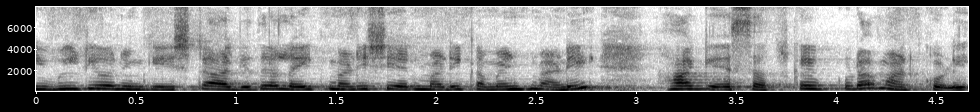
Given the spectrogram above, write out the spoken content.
ಈ ವಿಡಿಯೋ ನಿಮಗೆ ಇಷ್ಟ ಆಗಿದ್ರೆ ಲೈಕ್ ಮಾಡಿ ಶೇರ್ ಮಾಡಿ ಕಮೆಂಟ್ ಮಾಡಿ. ಹಾಗೆ ಸಬ್ಸ್ಕ್ರೈಬ್ ಕೂಡ ಮಾಡ್ಕೊಳ್ಳಿ.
